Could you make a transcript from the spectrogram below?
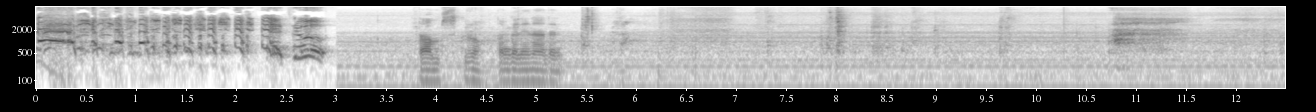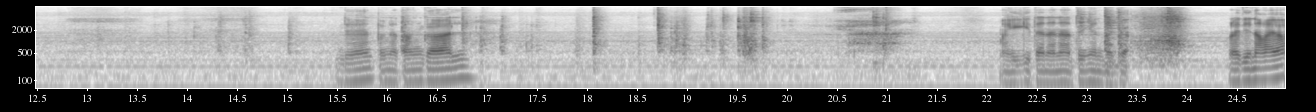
thumb screw. Tanggalin natin. Then, pag natanggal, makikita na natin yung daga. Ready na kayo?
